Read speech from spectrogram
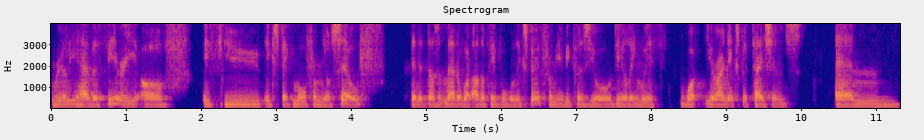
really have a theory of if you expect more from yourself, then it doesn't matter what other people will expect from you because you're dealing with what your own expectations. And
